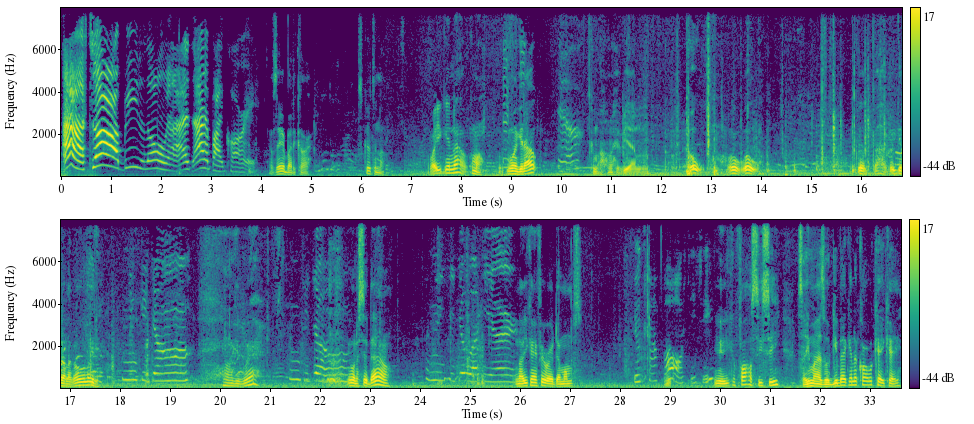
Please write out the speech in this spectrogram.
Ah, stop being alone. It's not a body car. That's everybody's car. It's good to know. Why are you getting out? Come on. You want to get out? Yeah. Come on, I'm gonna help you out. Oh, oh, oh. Good God, go get out like an old lady. You wanna get where? You wanna sit down? Monkey down right here. No, you can't fit right there, mamas. You can't fall, Sissy. Yeah, you can fall, CC. So you might as well get back in the car with KK.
